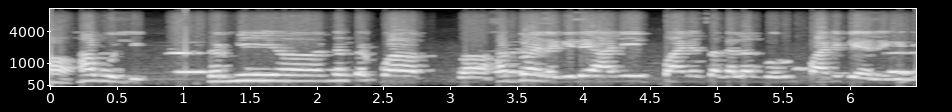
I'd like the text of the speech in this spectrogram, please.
हा. बोलली तर मी नंतर हात धुवायला गेले आणि पाण्याचा गलास भरून पाणी प्यायला गेले.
